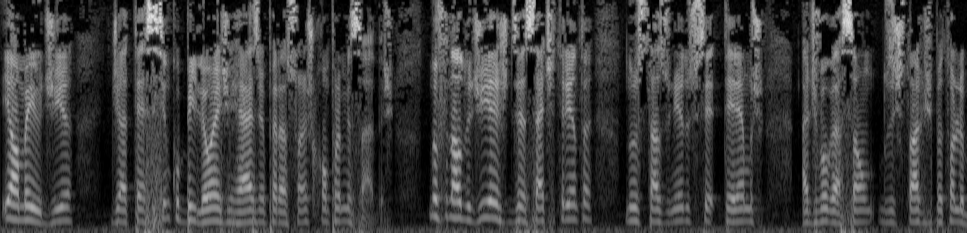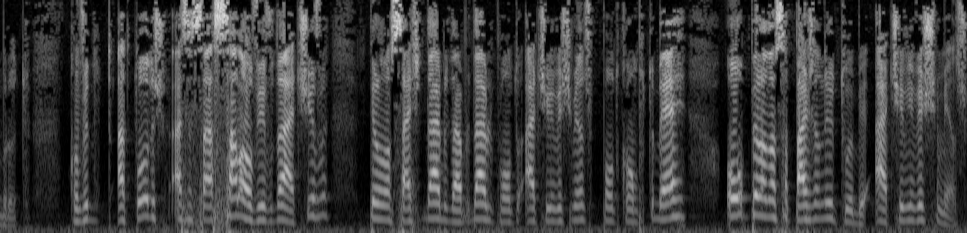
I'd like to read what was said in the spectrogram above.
e ao meio-dia de até 5 bilhões de reais em operações compromissadas. No final do dia, às 17h30, nos Estados Unidos, teremos a divulgação dos estoques de petróleo bruto. Convido a todos a acessar a sala ao vivo da Ativa pelo nosso site www.ativoinvestimentos.com.br ou pela nossa página no YouTube, Ativa Investimentos,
